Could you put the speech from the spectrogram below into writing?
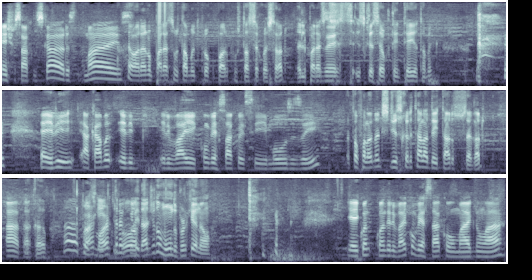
enche o saco dos caras e tudo mais. É, o não parece estar muito preocupado por estar sequestrado. Ele parece é. es- esquecer que tem teia também. É, ele acaba. Ele, ele vai conversar com esse Moses aí. Eu tô falando antes disso que ele tá lá deitado, sossegado, Ah, na tá. cama. Ah, eu tô A aqui, maior de boa. tranquilidade do mundo, por que não? E aí, quando, quando ele vai conversar com o Magnum lá,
